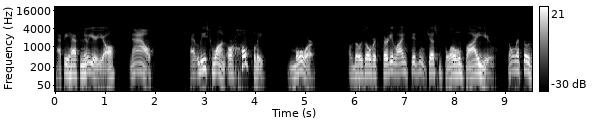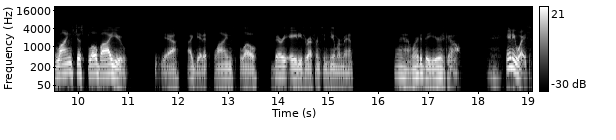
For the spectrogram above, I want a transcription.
Happy Half New Year, y'all. Now, at least one, or hopefully more, of those over 30 lines didn't just blow by you. Don't let those lines just blow by you. Yeah, I get it. Lines blow. Very 80s reference and humor, man. Man, where did the years go? Anyways,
